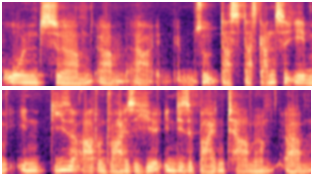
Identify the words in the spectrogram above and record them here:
und ähm, äh, so dass das Ganze eben in diese Art und Weise hier in diese beiden Terme ähm,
